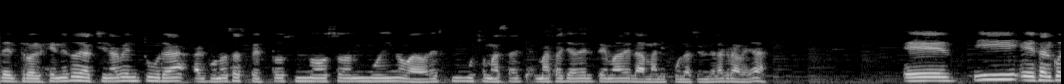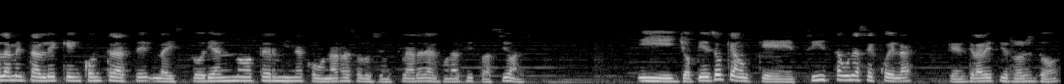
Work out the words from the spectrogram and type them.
dentro del género de acción aventura algunos aspectos no son muy innovadores mucho más allá, más allá del tema de la manipulación de la gravedad. Eh, y es algo lamentable que en contraste la historia no termina con una resolución clara de algunas situaciones. Y yo pienso que aunque exista una secuela, que es Gravity Rush 2,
